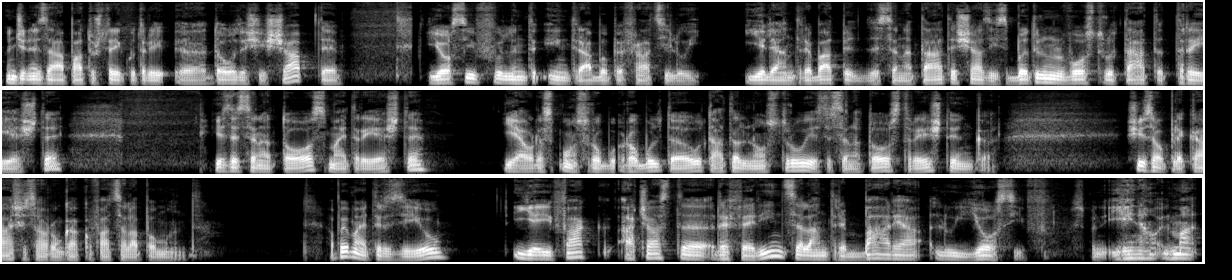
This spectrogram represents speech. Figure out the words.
În Geneza 43 cu 27, Iosif îl întreabă pe frații lui. El a întrebat pe de sănătate și a zis, bătrânul vostru tată trăiește? Este sănătos, mai trăiește? Ei au răspuns, robul tău, tatăl nostru, este sănătos, trăiește încă. Și s-au plecat și s-au aruncat cu fața la pământ. Apoi mai târziu, ei fac această referință la întrebarea lui Iosif. Spune, ei ne-a,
